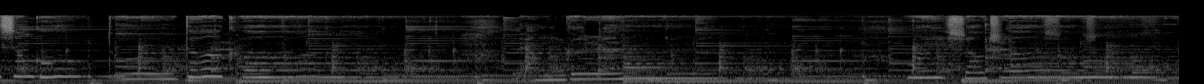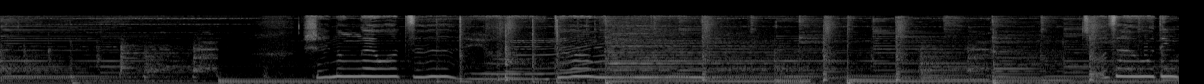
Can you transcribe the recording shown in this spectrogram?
像孤独的客，两个人微笑着。谁能给我自由的我？坐在屋顶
